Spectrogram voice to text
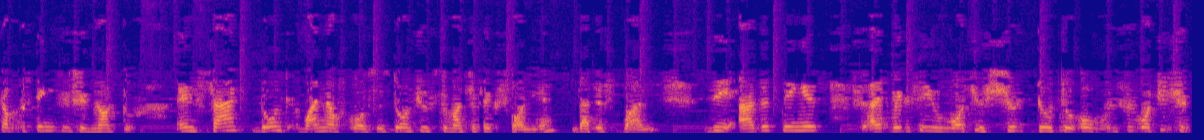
couple of things you should not do. In fact, don't, one of course is don't use too much of exfoliant. That is one. The other thing is, I will say what you should do to, oh, this is what you should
